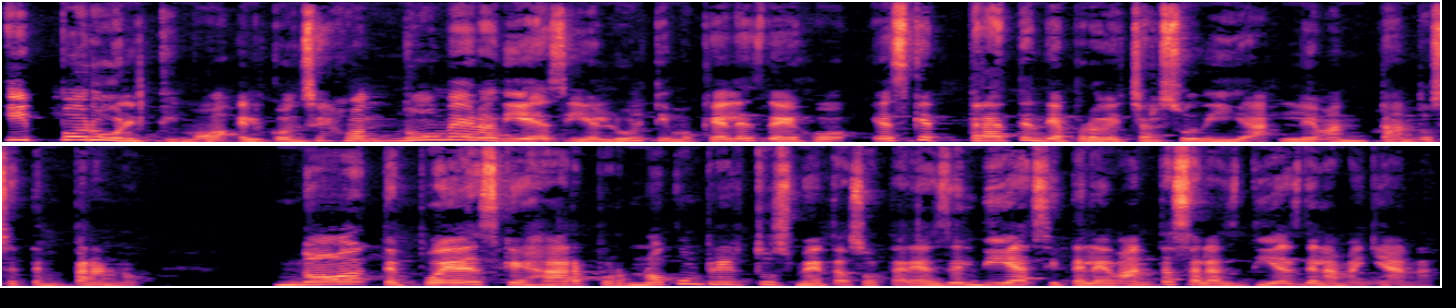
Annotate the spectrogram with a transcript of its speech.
Y por último, el consejo número 10 y el último que les dejo es que traten de aprovechar su día levantándose temprano. No te puedes quejar por no cumplir tus metas o tareas del día si te levantas a las 10 de la mañana.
